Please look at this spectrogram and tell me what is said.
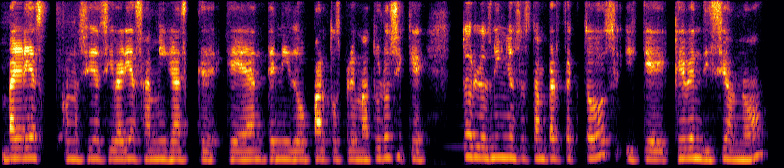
varias conocidas y varias amigas que, han tenido partos prematuros y que todos los niños están perfectos y que qué bendición, ¿no?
